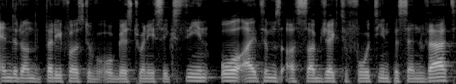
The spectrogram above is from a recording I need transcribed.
ended on the 31st of August 2016. All items are subject to 14% VAT.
